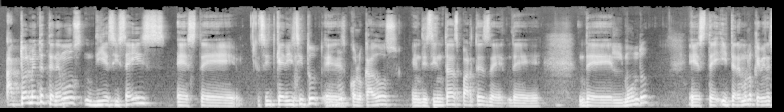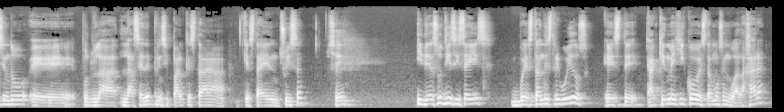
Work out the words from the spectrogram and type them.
actualmente tenemos 16 este, SeedCare Institute colocados en distintas partes de, del mundo. Este, y tenemos lo que viene siendo eh, pues la, la, sede principal que está, que está en Suiza. Sí. Y de esos 16, pues, están distribuidos. Este, aquí en México estamos en Guadalajara,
